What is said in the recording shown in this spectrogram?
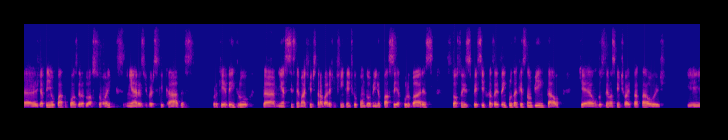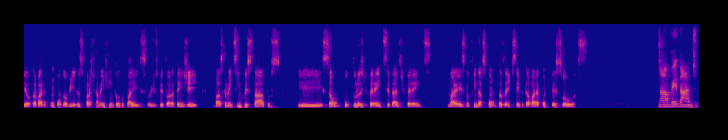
Uh, já tenho quatro pós-graduações em áreas diversificadas, porque dentro da minha sistemática de trabalho a gente entende que o condomínio passeia por várias situações específicas, exemplo da questão ambiental, que é um dos temas que a gente vai tratar hoje. E eu trabalho com condomínios praticamente em todo o país. Hoje o escritório atende basicamente cinco estados e são culturas diferentes, cidades diferentes, mas no fim das contas a gente sempre trabalha com pessoas. Ah, verdade.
